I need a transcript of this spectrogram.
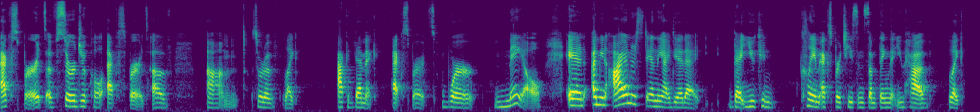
experts, of surgical experts, of um, sort of like academic experts were male. And I mean, I understand the idea that that you can claim expertise in something that you have like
